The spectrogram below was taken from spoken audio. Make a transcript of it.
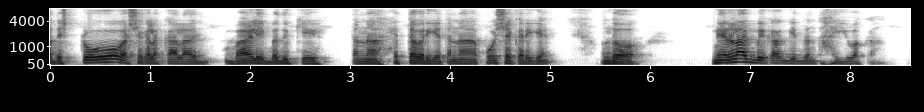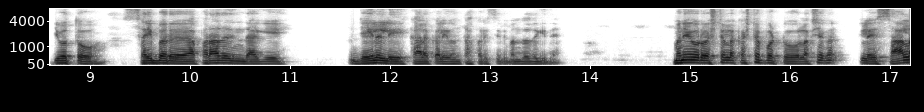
ಅದೆಷ್ಟೋ ವರ್ಷಗಳ ಕಾಲ ಬಾಳಿ ಬದುಕಿ ತನ್ನ ಹೆತ್ತವರಿಗೆ, ತನ್ನ ಪೋಷಕರಿಗೆ ಒಂದು ನೆರಳಾಗಬೇಕಾಗಿದ್ದಂತಹ ಯುವಕ. ಇವತ್ತು ಸೈಬರ್ ಅಪರಾಧದಿಂದಾಗಿ ಜೈಲಲ್ಲಿ ಕಾಲ ಕಳೆಯುವಂತಹ ಪರಿಸ್ಥಿತಿ ಬಂದೊದಗಿದೆ. ಮನೆಯವರು ಅಷ್ಟೆಲ್ಲ ಕಷ್ಟಪಟ್ಟು ಲಕ್ಷಗಟ್ಟಲೆ ಸಾಲ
